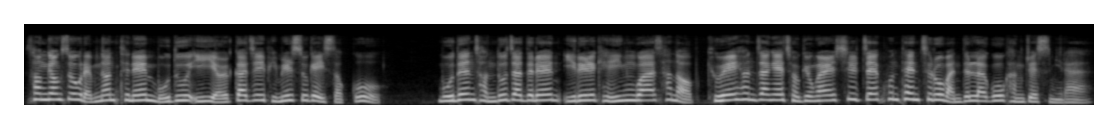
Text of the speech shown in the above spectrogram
성경 속 랩넌트는 모두 이 10가지 비밀 속에 있었고 모든 전도자들은 이를 개인과 산업, 교회 현장에 적용할 실제 콘텐츠로 만들라고 강조했습니다.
